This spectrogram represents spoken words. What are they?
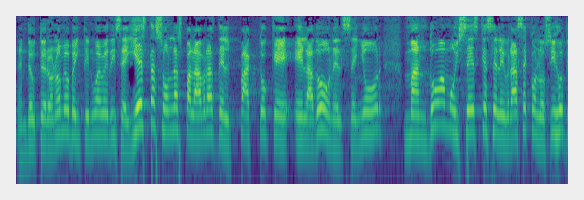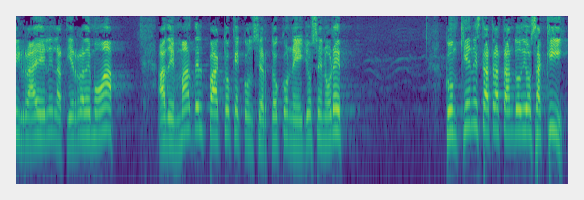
En Deuteronomio 29 dice, y estas son las palabras del pacto que el Adón, el Señor, mandó a Moisés que celebrase con los hijos de Israel en la tierra de Moab, además del pacto que concertó con ellos en Horeb. ¿Con quién está tratando Dios aquí?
